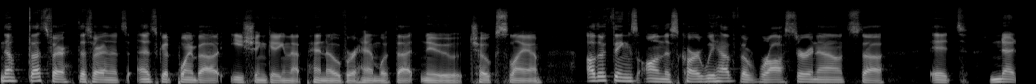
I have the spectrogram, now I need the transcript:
No, that's fair. That's fair. And that's, that's a good point about Ishin getting that pin over him with that new choke slam. Other things on this card, we have the roster announced. Uh, it no,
